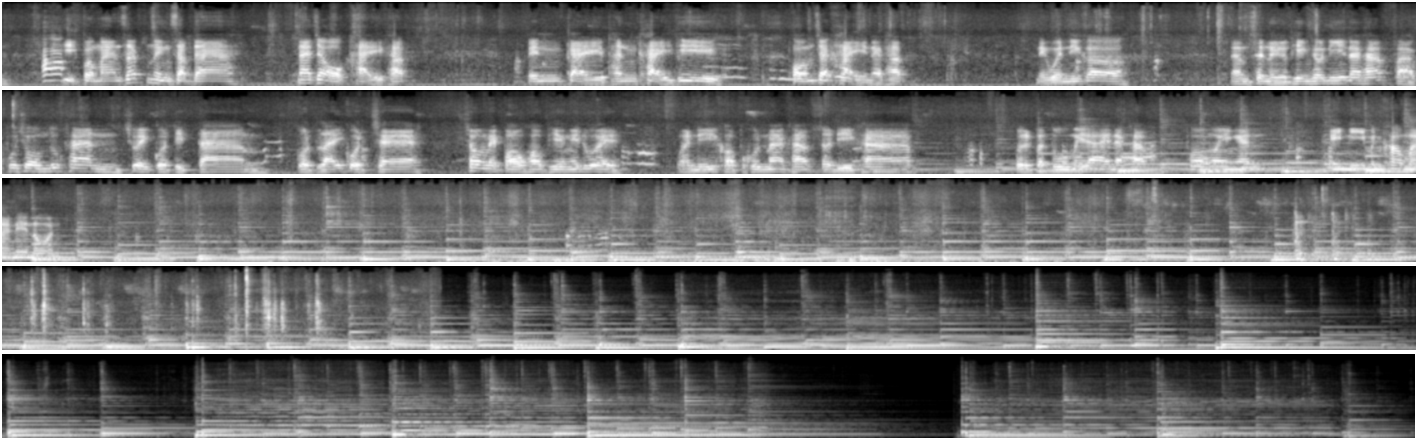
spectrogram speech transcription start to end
อีกประมาณสักหนึ่งสัปดาห์ น่าจะออกไข่ครับ เป็นไก่พันไข่ที่พร้อมจะไข่นะครับ ในวันนี้ก็ นำเสนอเพียงเท่านี้นะครับ ฝากผู้ชมทุกท่านช่วยกดติดตาม กดไลค์กดแชร์ ช่องในปอพอเพียงให้ด้วย วันนี้ขอบพระคุณมากครับ สวัสดีครับ เปิดประตูไม่ได้นะครับ เพราะไม่งั้นไอหนีมันเข้ามาแน่นอน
